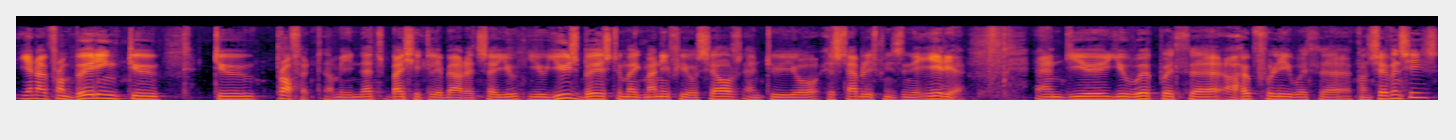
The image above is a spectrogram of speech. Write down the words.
you know, from birding to to profit. I mean, that's basically about it. So you, you use birds to make money for yourselves and to your establishments in the area and you you work with uh, hopefully with uh, conservancies.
